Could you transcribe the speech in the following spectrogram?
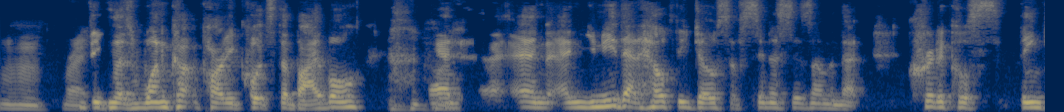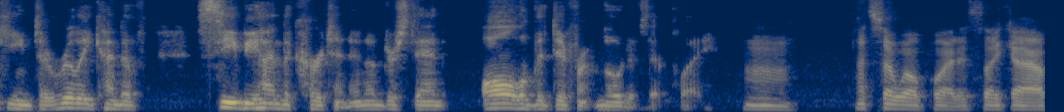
mm-hmm, right because one party quotes the bible and and and you need that healthy dose of cynicism and that critical thinking to really kind of see behind the curtain and understand all of the different motives at play mm. That's so well put. It's like uh,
